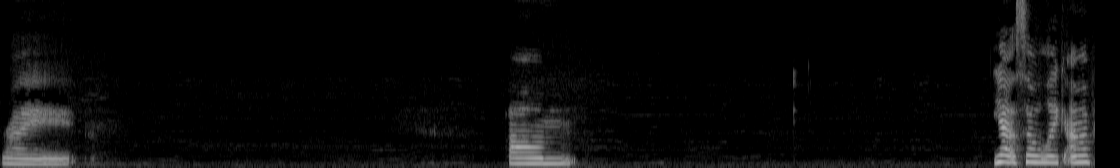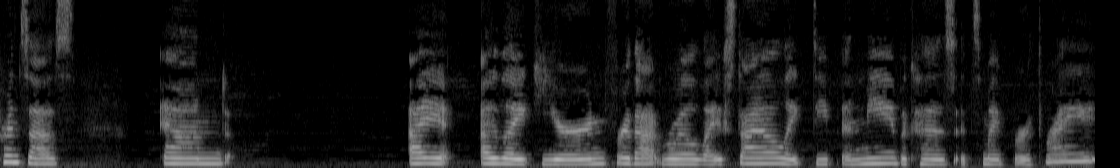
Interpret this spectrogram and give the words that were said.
right. Um, yeah, so like I'm a princess and I I like yearn for that royal lifestyle like deep in me because it's my birthright.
